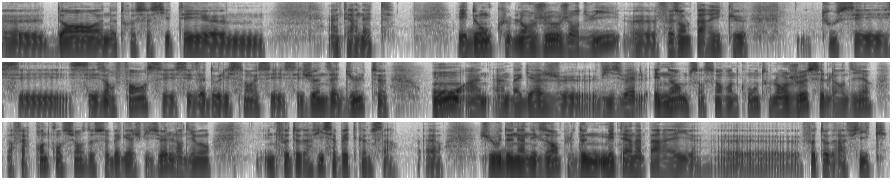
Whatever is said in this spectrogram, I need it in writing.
euh, dans notre société euh, Internet. Et donc l'enjeu aujourd'hui, euh, faisant le pari que tous ces, ces, ces enfants, ces, ces adolescents et ces, jeunes adultes ont un, un bagage euh, visuel énorme sans s'en rendre compte, l'enjeu c'est de leur dire, leur faire prendre conscience de ce bagage visuel, leur dire bon, une photographie ça peut être comme ça. Alors, je vais vous donner un exemple. Donne- mettez un appareil euh, photographique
